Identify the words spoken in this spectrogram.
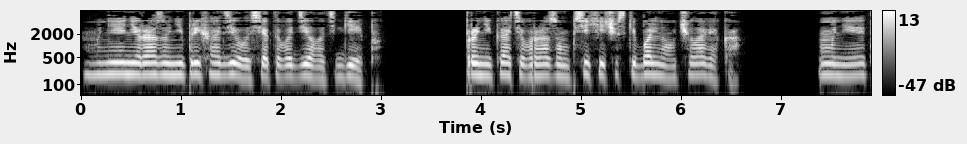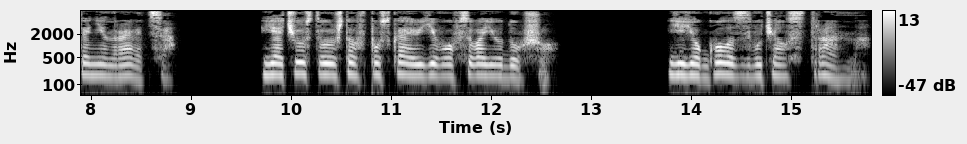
«Мне ни разу не приходилось этого делать, Гейб. Проникать в разум психически больного человека. Мне это не нравится. Я чувствую, что впускаю его в свою душу. Ее голос звучал странно.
